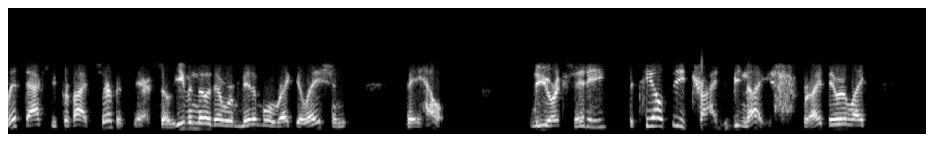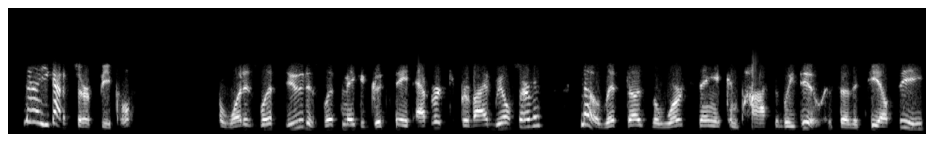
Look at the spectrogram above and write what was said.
Lyft actually provides service there. So even though there were minimal regulations, they helped. New York City, the TLC tried to be nice, right? They were like, no, you got to serve people. What does Lyft do? Does Lyft make a good faith effort to provide real service? No, Lyft does the worst thing it can possibly do. And so the TLC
